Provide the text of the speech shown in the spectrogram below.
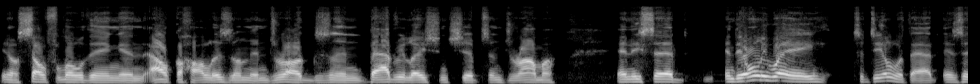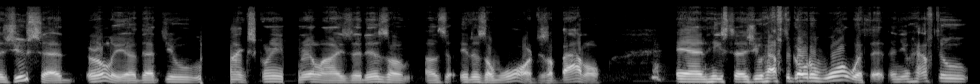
you know self-loathing and alcoholism and drugs and bad relationships and drama. And he said and the only way to deal with that is as you said earlier that you look at the blank screen realize it is a as- it is a war it is a battle and he says you have to go to war with it and you have to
